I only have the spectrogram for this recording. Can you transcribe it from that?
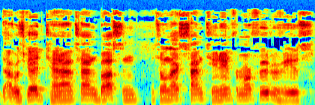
That was good. 10 out of 10. Bussin'. Until next time, tune in for more food reviews.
